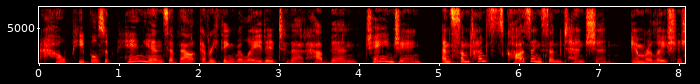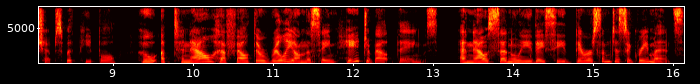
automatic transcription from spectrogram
how people's opinions about everything related to that have been changing. And sometimes it's causing some tension in relationships with people who up to now have felt they're really on the same page about things. And now suddenly they see there are some disagreements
